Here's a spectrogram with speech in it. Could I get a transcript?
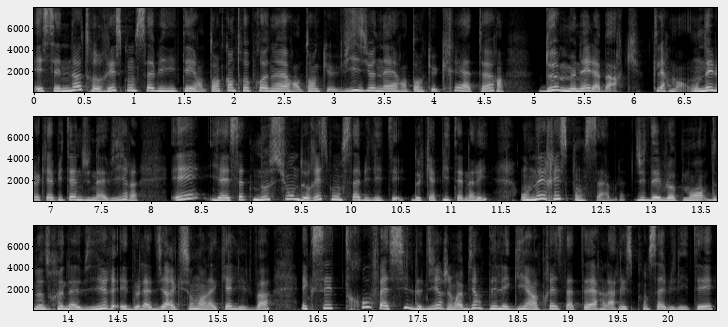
et c'est notre responsabilité en tant qu'entrepreneur, en tant que visionnaire, en tant que créateur de mener la barque. Clairement, on est le capitaine du navire et il y a cette notion de responsabilité, de capitainerie. On est responsable du développement de notre navire et de la direction dans laquelle il va et que c'est trop facile de dire j'aimerais bien déléguer à un prestataire la responsabilité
